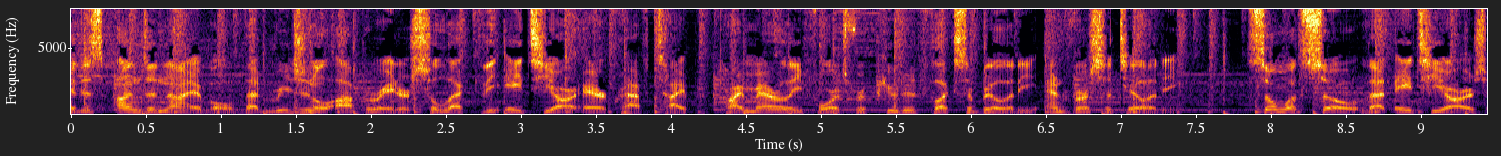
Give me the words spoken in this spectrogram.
It is undeniable that regional operators select the ATR aircraft type primarily for its reputed flexibility and versatility. So much so that ATRs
